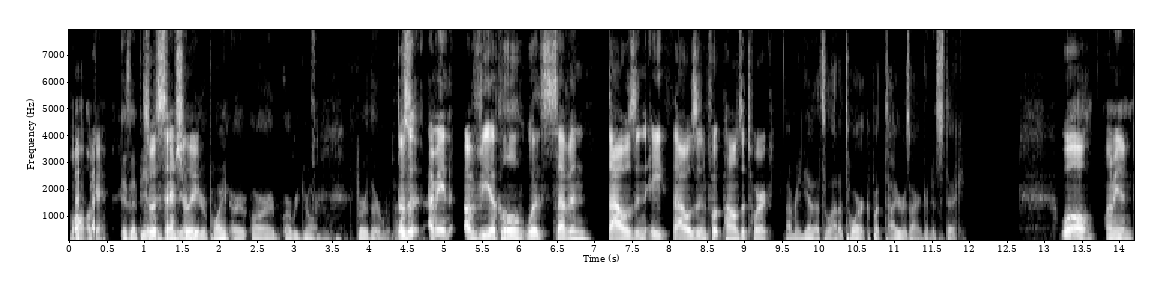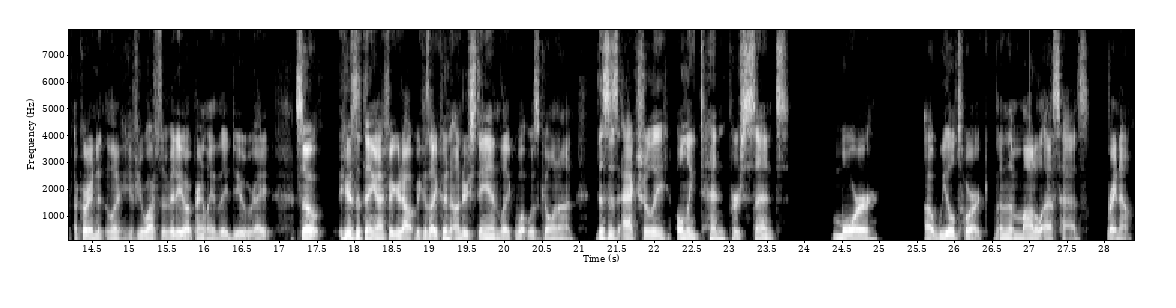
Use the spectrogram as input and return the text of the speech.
well, okay. Is that the So the essentially- your point, or or are we going further with Does it? I mean, a vehicle with 7,000, 8,000 foot pounds of torque. I mean, yeah, that's a lot of torque, but tires aren't going to stick. Well, I mean, according to like if you watch the video, apparently they do, right? So here's the thing I figured out because I couldn't understand like what was going on. This is actually only 10% more uh, wheel torque than the Model S has right now.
